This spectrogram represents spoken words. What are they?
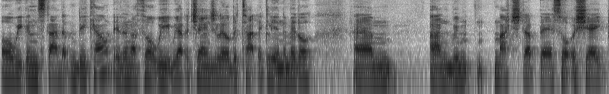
or we can stand up and be counted. And I thought we, we had to change a little bit tactically in the middle, um, and we matched up their sort of shape.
